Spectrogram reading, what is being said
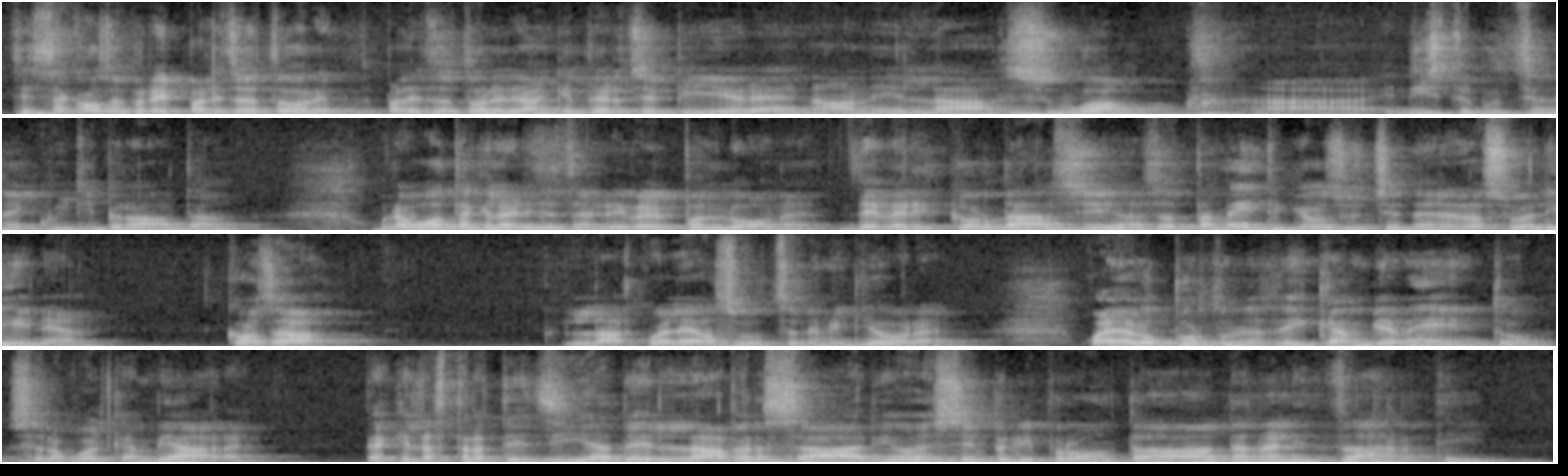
Stessa cosa per il palleggiatore, il palleggiatore deve anche percepire no, nella sua uh, distribuzione equilibrata, una volta che la ricezione arriva il pallone, deve ricordarsi esattamente cosa succede nella sua linea, cosa, la, qual è la soluzione migliore, qual è l'opportunità di cambiamento, se la vuol cambiare, perché la strategia dell'avversario è sempre di pronta ad analizzarti,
